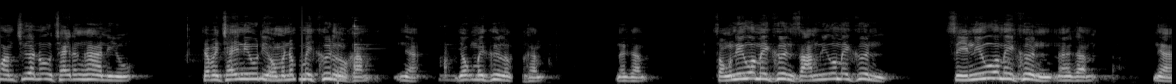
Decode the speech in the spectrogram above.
ความเชื่อต้องใช้ทั้งห้านิ้ว จะไปใช้นิ้วเดียวมันไม่ขึ้นหรอกครับ เนี่ย ยกไม่ขึ้นหรอกครับนะครับสองนิ้วก็ไม่ขึ้นสามนิ้วก็ไม่ขึ้นสี่นิ้วก็ไม่ขึ้นนะครับ เนี่ย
